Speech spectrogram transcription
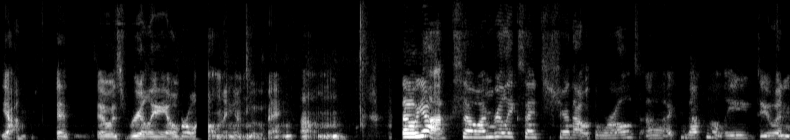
yeah, it it was really overwhelming and moving. Um, so yeah, so I'm really excited to share that with the world. Uh, I can definitely do an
